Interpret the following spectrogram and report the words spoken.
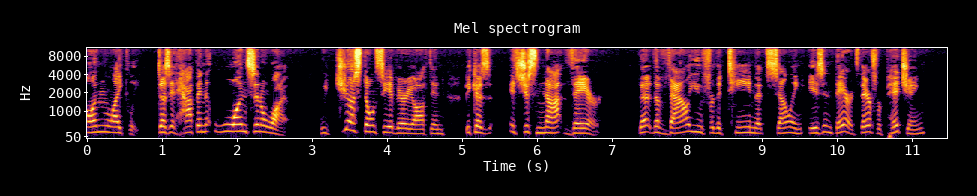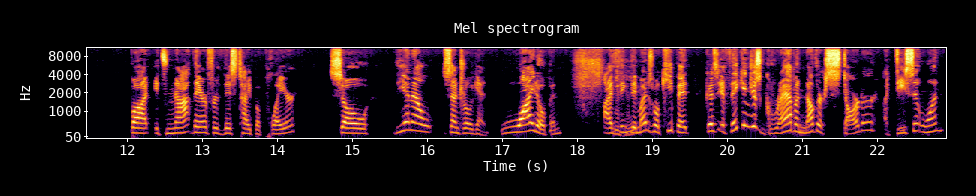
unlikely. Does it happen once in a while? We just don't see it very often because it's just not there. The the value for the team that's selling isn't there. It's there for pitching, but it's not there for this type of player. So the NL Central again, wide open. I think Mhm. they might as well keep it because if they can just grab another starter, a decent one,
